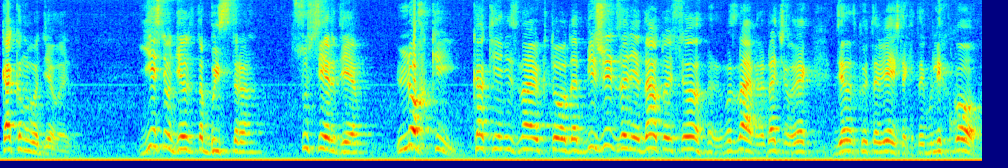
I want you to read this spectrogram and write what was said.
Как он его делает? Если он делает это быстро, с усердием, легкий, как я не знаю кто, да, бежит за ней, да, то есть мы знаем, иногда человек делает какую-то вещь, так это ему легко,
